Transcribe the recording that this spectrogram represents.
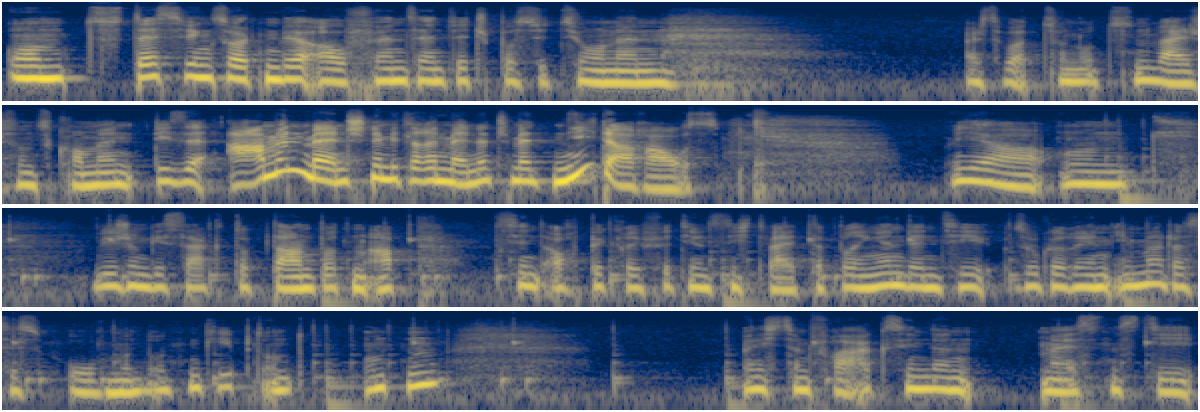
Und deswegen sollten wir aufhören, Sandwich-Positionen als Wort zu nutzen, weil sonst kommen diese armen Menschen im mittleren Management nie daraus. Ja, und wie schon gesagt, Top-Down, Bottom-Up sind auch Begriffe, die uns nicht weiterbringen, denn sie suggerieren immer, dass es oben und unten gibt. Und unten, wenn ich dann frage, sind dann meistens die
